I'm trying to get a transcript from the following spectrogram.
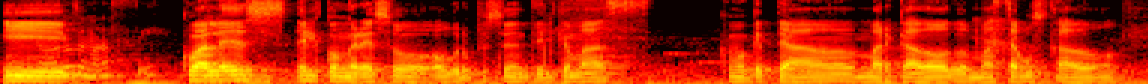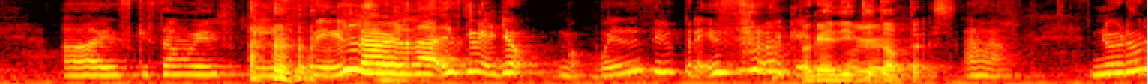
Y todos los demás, sí. ¿Cuál es el congreso o grupo estudiantil que más como que te ha marcado o más te ha gustado? Ay, es que está muy difícil, la verdad. Es que mira, yo. No, voy a decir tres. ok. Ok, di tu top 3. Ajá. Nurul,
